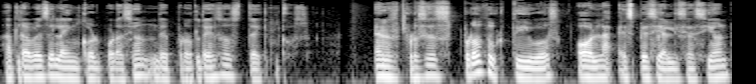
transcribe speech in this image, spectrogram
a través de la incorporación de procesos técnicos en los procesos productivos o la especialización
